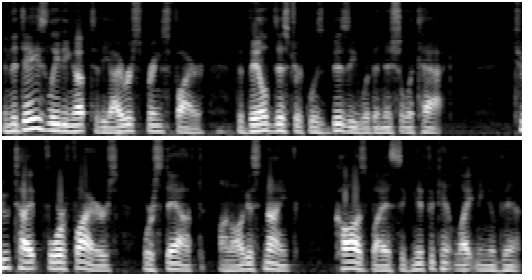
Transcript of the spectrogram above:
In the days leading up to the Irish Springs fire, the Vale District was busy with initial attack. Two Type 4 fires were staffed on August 9th caused by a significant lightning event.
